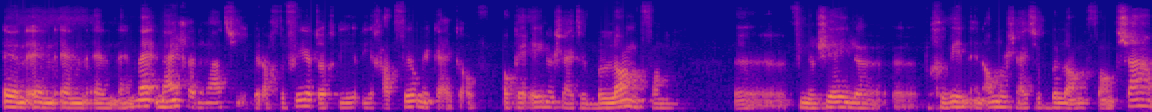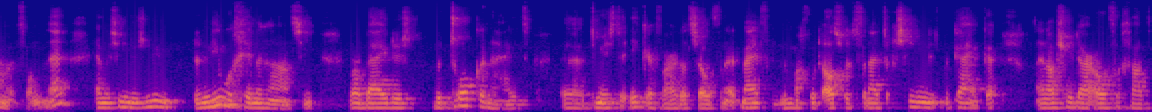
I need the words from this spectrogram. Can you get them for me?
En, en, en, en, mijn, mijn, generatie, ik ben 48, die, die gaat veel meer kijken over, oké, enerzijds het belang van financiële uh, gewin en anderzijds het belang van samen. Van, hè? En we zien dus nu de nieuwe generatie, waarbij dus betrokkenheid, Eh, tenminste, ik ervaar dat zo vanuit mijn vrienden. Maar goed, als we het vanuit de geschiedenis bekijken en als je daarover gaat,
